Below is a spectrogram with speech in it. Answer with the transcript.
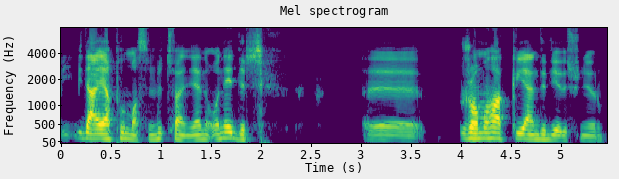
bir daha yapılmasın lütfen. Yani o nedir? e, Roman hakkı yendi diye düşünüyorum.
